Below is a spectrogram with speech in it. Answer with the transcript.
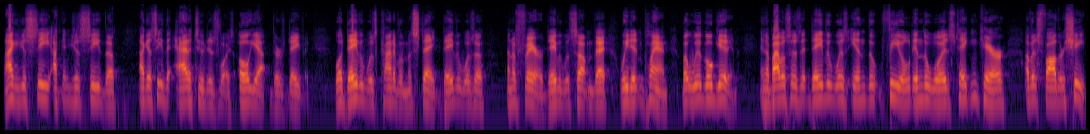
And I can just see, I can just see the I can see the attitude in his voice. Oh yeah, there's David. Well, David was kind of a mistake. David was a, an affair. David was something that we didn't plan, but we'll go get him. And the Bible says that David was in the field, in the woods, taking care of his father's sheep.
